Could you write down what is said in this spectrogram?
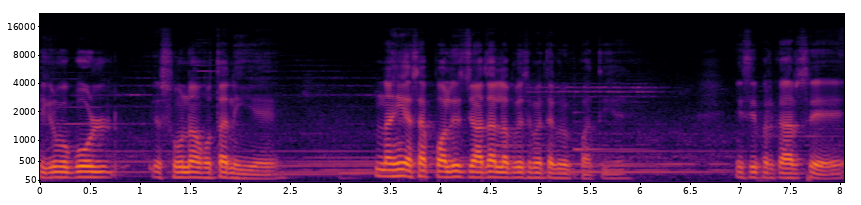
लेकिन वो गोल्ड सोना होता नहीं है। ना ही ऐसा पॉलिश ज़्यादा लंबे समय तक रुक पाती है। इसी प्रकार से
